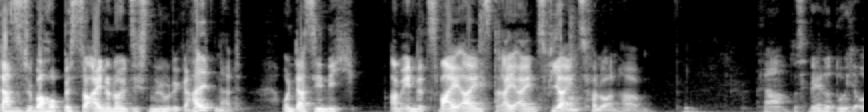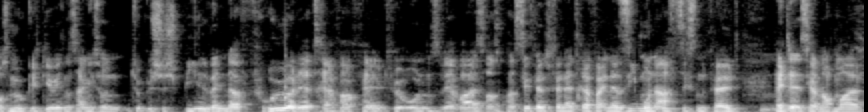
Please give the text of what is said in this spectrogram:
dass es überhaupt bis zur 91. Minute gehalten hat. Und dass sie nicht am Ende 2-1, 3-1, 4-1 verloren haben. Klar, das wäre durchaus möglich gewesen. Das ist eigentlich so ein typisches Spiel, wenn da früher der Treffer fällt für uns. Wer weiß, was passiert. Selbst wenn der Treffer in der 87. fällt, hätte es ja nochmal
